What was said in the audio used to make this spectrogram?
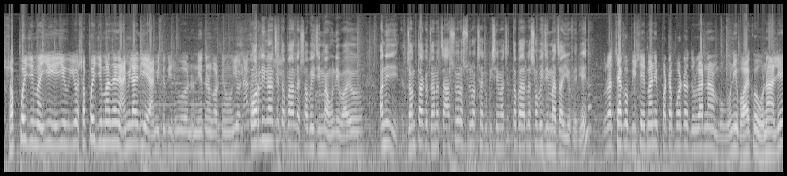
सबै जिम्मा यी यो यो सबै जिम्मा चाहिँ हामीलाई दिए। हामी त्यो किसिमको नियन्त्रण गर्थ्यौँ। यो कर लिन चाहिँ तपाईँहरूलाई सबै जिम्मा हुने भयो। अनि जनताको जनचासो र सुरक्षाको विषयमा चाहिँ तपाईँहरूलाई सबै जिम्मा चाहियो फेरि होइन? सुरक्षाको विषयमा नि पटक पटक दुर्घटना हुने भएको हुनाले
